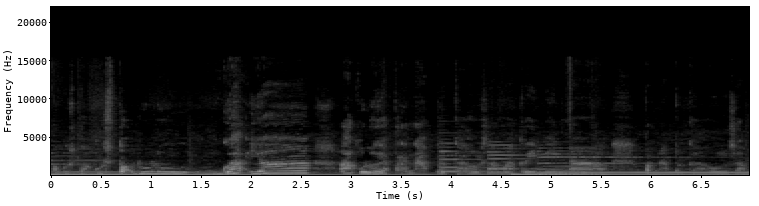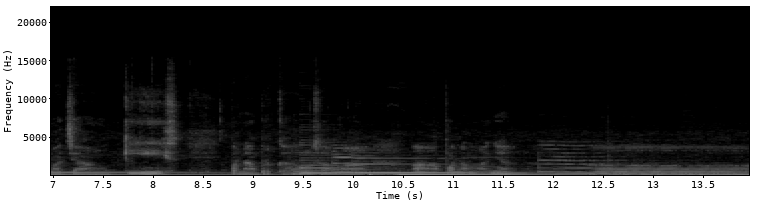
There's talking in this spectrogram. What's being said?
bagus-bagus tok dulu. Enggak ya aku loh ya pernah bergaul sama kriminal pernah bergaul sama jangkis pernah bergaul sama eh, apa namanya eh,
